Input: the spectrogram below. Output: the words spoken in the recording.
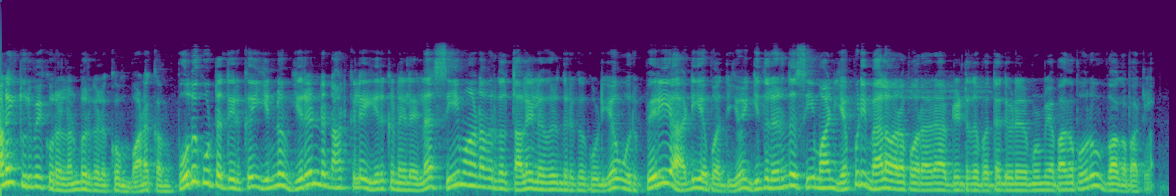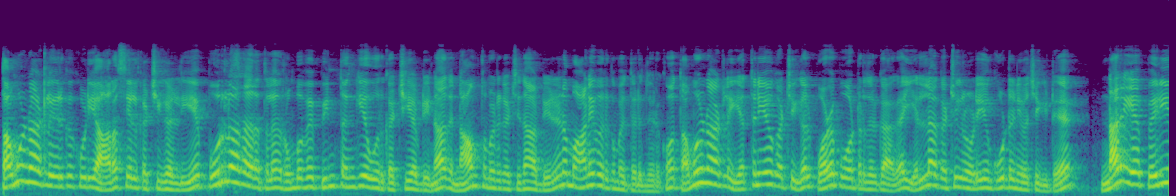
அனைத்து உரிமை குரல் நண்பர்களுக்கும் வணக்கம். பொதுக்கூட்டத்திற்கு இன்னும் இரண்டு நாட்களே இருக்க நிலையில் சீமானவர்கள் தலையில் தலையில விழுந்திருக்கக்கூடிய ஒரு பெரிய அடியை பத்தியும் இதிலிருந்து சீமான் எப்படி மேலே வர போறாரு அப்படின்றத பற்றி இந்த வீடியோ முழுமையாக பார்க்க போகிறோம் வாங்க பார்க்கலாம். தமிழ்நாட்டில் இருக்கக்கூடிய அரசியல் கட்சிகள்லேயே பொருளாதாரத்தில் ரொம்பவே பின்தங்கிய ஒரு கட்சி அப்படின்னா அது நாம் தமிழ் கட்சி தான் அப்படின்னு நம்ம அனைவருக்குமே தெரிஞ்சிருக்கும். தமிழ்நாட்டில் எத்தனையோ கட்சிகள் பொழப்பு ஓட்டுறதுக்காக எல்லா கட்சிகளோடையும் கூட்டணி வச்சுக்கிட்டு நிறைய பெரிய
